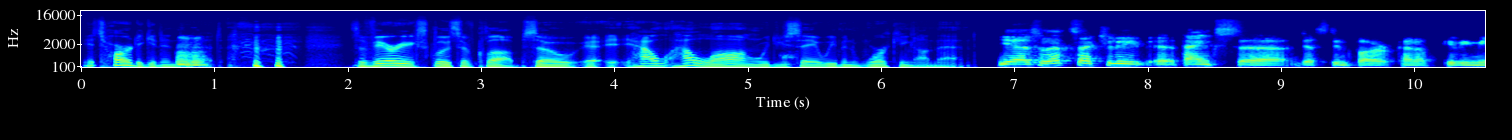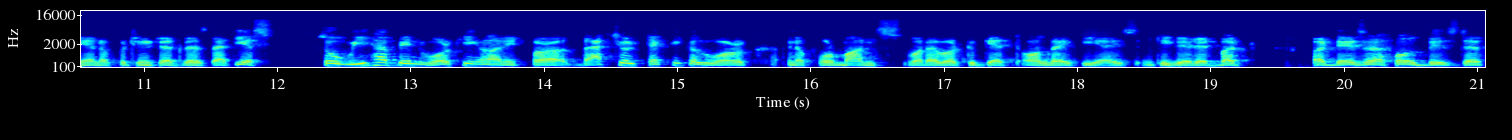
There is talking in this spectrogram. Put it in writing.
it's hard to get into mm-hmm. that. It's a very exclusive club. So it, how how long would you say we've been working on that? Yeah so that's actually uh, thanks uh, Justin for kind of giving me an opportunity to address that. Yes. So we have been working on it for the actual technical work you know four months whatever to get all the apis integrated. But but there's a whole biz dev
